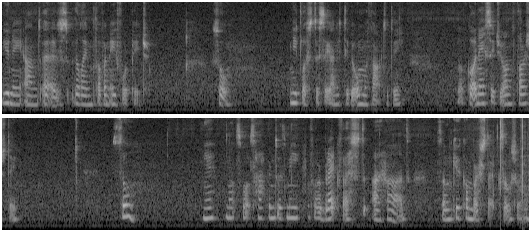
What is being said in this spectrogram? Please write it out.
uni and it is the length of an A4 page. So, needless to say, I need to get on with that today. I've got an essay due on Thursday. So, yeah, that's what's happened with me. For breakfast I had some cucumber sticks, I'll show you.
